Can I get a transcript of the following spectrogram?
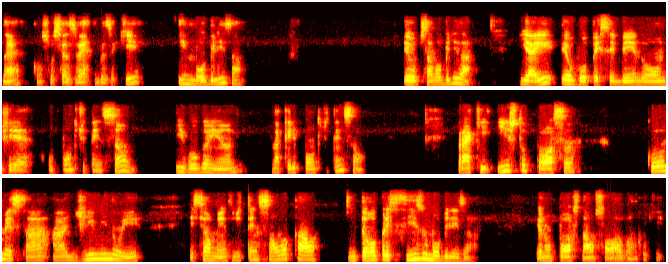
né? Como se fossem as vértebras aqui, e mobilizar. Eu vou precisar mobilizar. E aí, eu vou percebendo onde é o ponto de tensão e vou ganhando naquele ponto de tensão, para que isto possa começar a diminuir esse aumento de tensão local. Então eu preciso mobilizar. Eu não posso dar um solavanco aqui.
